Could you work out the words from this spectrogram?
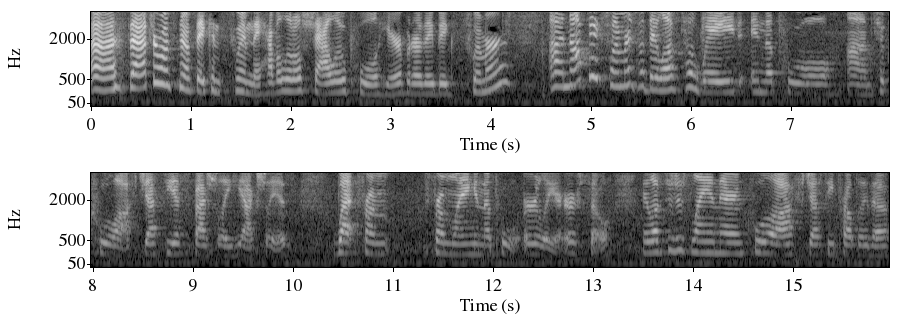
Uh, Thatcher wants to know if they can swim. They have a little shallow pool here, but are they big swimmers? Uh, not big swimmers, but they love to wade in the pool um, to cool off. Jesse, especially, he actually is wet from from laying in the pool earlier, so they love to just lay in there and cool off. Jesse probably the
